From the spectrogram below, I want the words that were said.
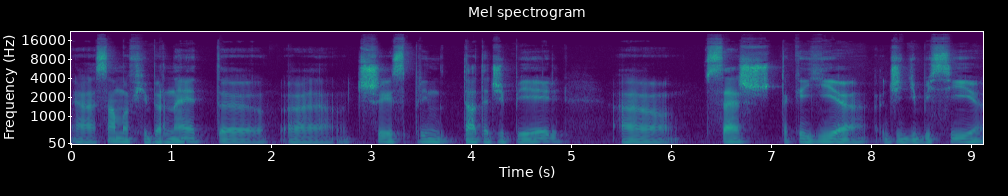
е, саме в Hibernate чи Spring Data GPL все ж таки є GDBC,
